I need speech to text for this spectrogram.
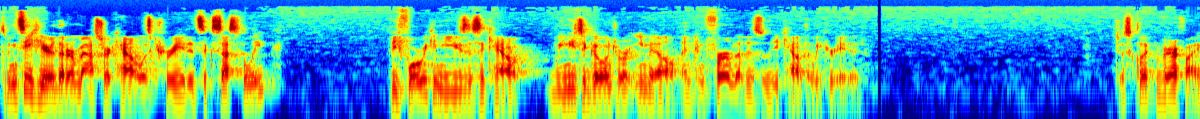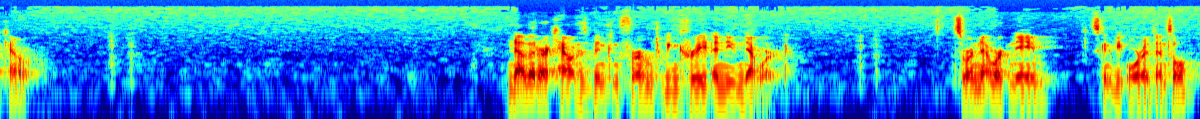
So we can see here that our master account was created successfully before we can use this account, we need to go into our email and confirm that this was the account that we created. Just click Verify Account. Now that our account has been confirmed, we can create a new network. So our network name is going to be Aura Dental.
